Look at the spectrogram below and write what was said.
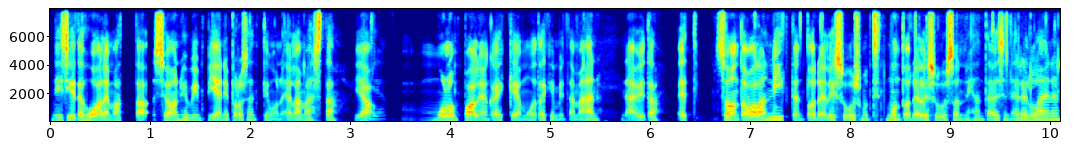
niin siitä huolimatta se on hyvin pieni prosentti mun elämästä. Ja Jep. mulla on paljon kaikkea muutakin, mitä mä en näytä. Et se on tavallaan niiden todellisuus, mutta sitten mun todellisuus on ihan täysin erilainen.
